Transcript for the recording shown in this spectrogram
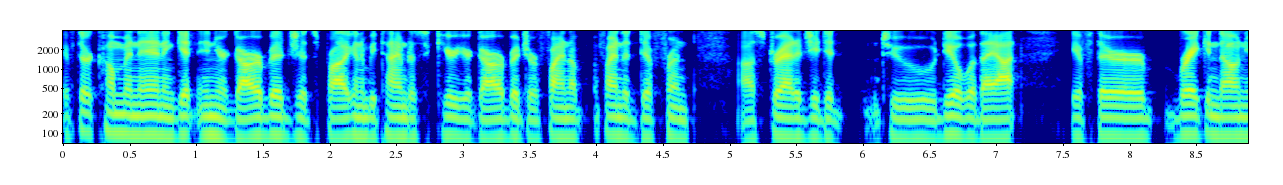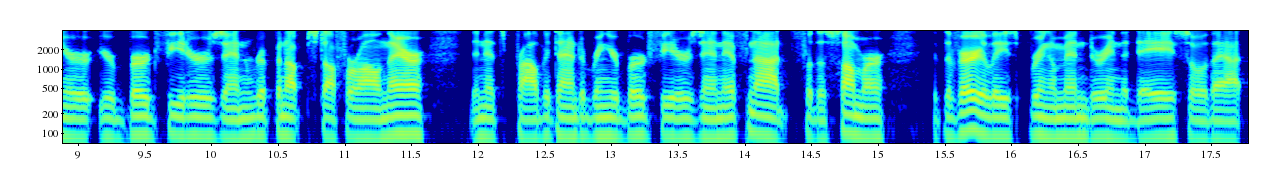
if they're coming in and getting in your garbage, it's probably going to be time to secure your garbage or find a find a different uh, strategy to to deal with that. If they're breaking down your, your bird feeders and ripping up stuff around there, then it's probably time to bring your bird feeders in. If not for the summer, at the very least, bring them in during the day so that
